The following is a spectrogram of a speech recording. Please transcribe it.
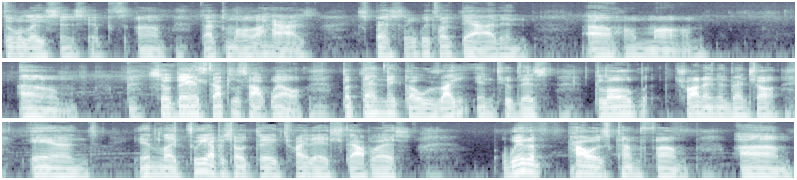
the relationships, um, that Kamala has, especially with her dad and, uh, her mom. Um, so they establish that well, but then they go right into this globe trotting adventure, and in like three episodes, they try to establish where the powers come from, um,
